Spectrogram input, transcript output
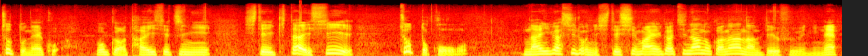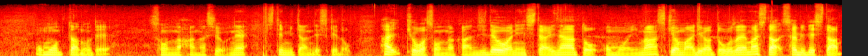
ちょっとね僕は大切にしていきたいしちょっとこうないがしろにしてしまいがちなのかななんていうふうにね思ったのでそんな話をねしてみたんですけど。はい今日はそんな感じで終わりにしたいなと思います。今日もありがとうございました。シャビでした。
